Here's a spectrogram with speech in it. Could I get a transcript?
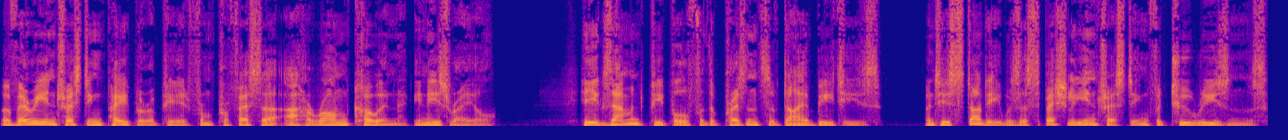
a very interesting paper appeared from Professor Aharon Cohen in Israel. He examined people for the presence of diabetes, and his study was especially interesting for two reasons.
